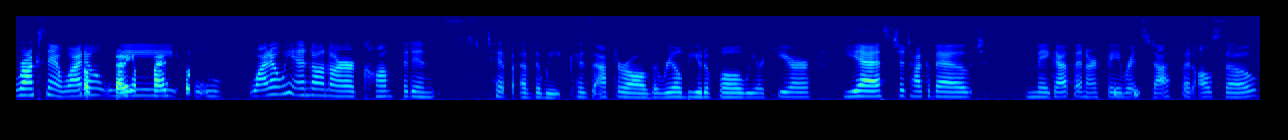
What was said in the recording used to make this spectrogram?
Roxanne, why Oh, don't we? Why don't we end on our confidence tip of the week? Because after all, the real beautiful, we are here, yes, to talk about makeup and our favorite stuff, but also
